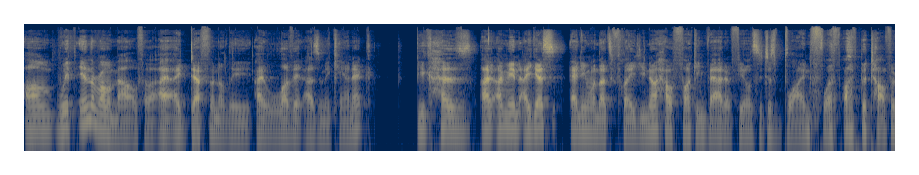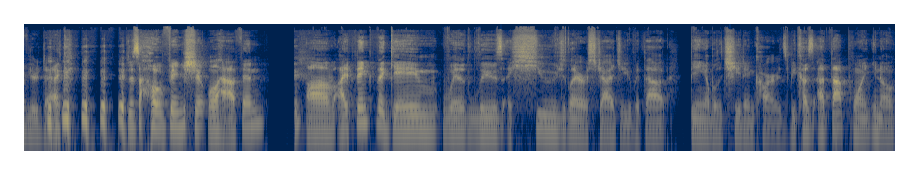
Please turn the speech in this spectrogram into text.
Um, within the realm of Malifaux, I, I definitely I love it as a mechanic because I, I mean I guess anyone that's played you know how fucking bad it feels to just blind flip off the top of your deck just hoping shit will happen um, I think the game would lose a huge layer of strategy without being able to cheat in cards because at that point, you know,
